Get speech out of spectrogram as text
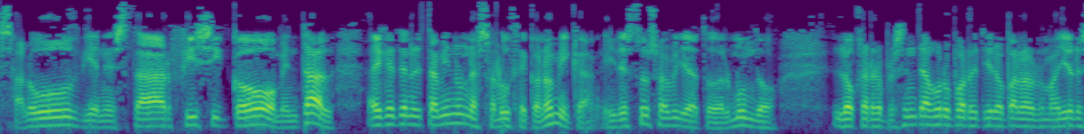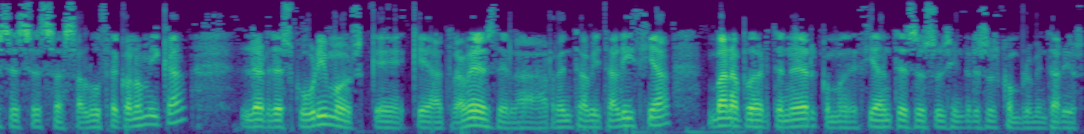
salud, bienestar físico o mental, hay que tener también una salud económica y de esto se olvida todo el mundo. Lo que representa Grupo Retiro para los mayores es esa salud económica, les descubrimos que, a través de la renta vitalicia van a poder tener, como decía antes, esos ingresos complementarios.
